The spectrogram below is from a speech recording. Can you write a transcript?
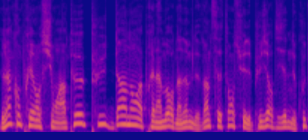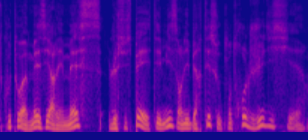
L'incompréhension, un peu plus d'un an après la mort d'un homme de 27 ans tué de plusieurs dizaines de coups de couteau à Mézières-les-Messes, le suspect a été mis en liberté sous contrôle judiciaire.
